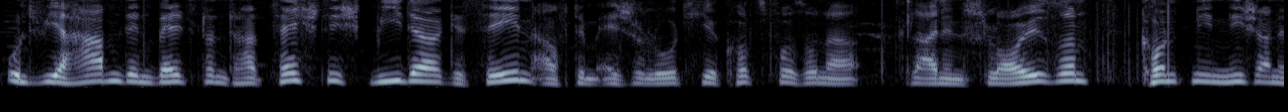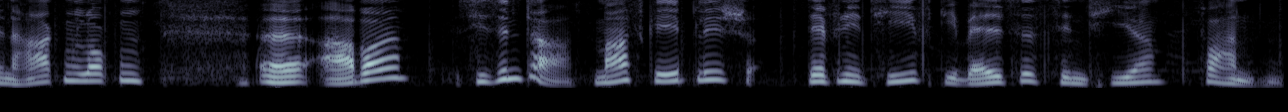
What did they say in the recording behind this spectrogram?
Und wir haben den Wels dann tatsächlich wieder gesehen auf dem Echolot, hier kurz vor so einer kleinen Schleuse. Konnten ihn nicht an den Haken locken. Äh, aber sie sind da, maßgeblich. Definitiv, die Welse sind hier vorhanden.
